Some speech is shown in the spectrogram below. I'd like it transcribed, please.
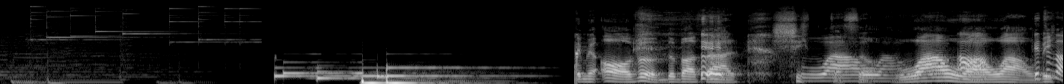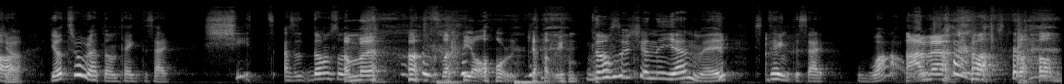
Med avund och bara så här, shit Wow, alltså. wow, Wow, wow, Ja, wow. Vet Vilka... du vad? Jag tror att de tänkte så här, shit. Alltså de som, Ja, men alltså jag orkar inte. de som känner igen mig tänkte så här, wow. Nej men alltså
